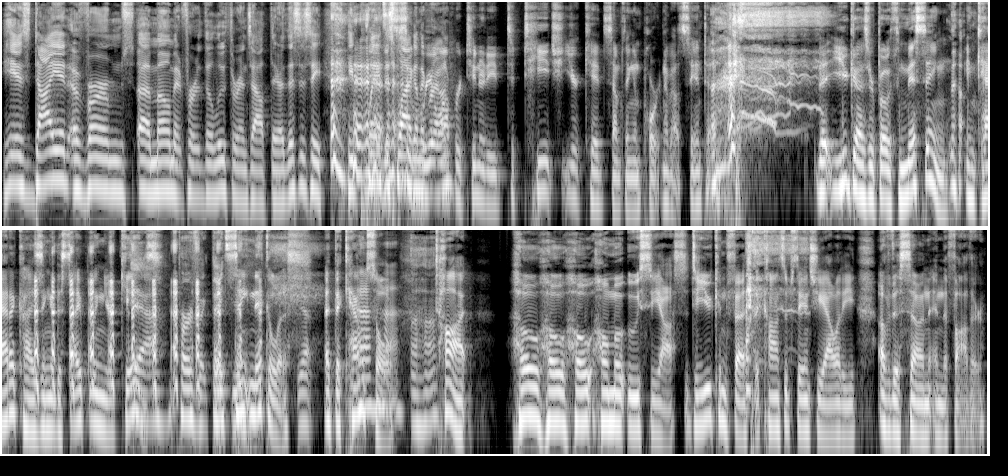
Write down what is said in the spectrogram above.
his diet of Worms uh, moment for the Lutherans out there. This is he he plants his flag on the real ground. opportunity to teach your kids something important about Santa. that you guys are both missing in catechizing and discipling your kids. Yeah, perfect. Thank Saint Nicholas at the council uh-huh. Uh-huh. taught Ho ho ho homoousios. Do you confess the consubstantiality of the Son and the Father?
